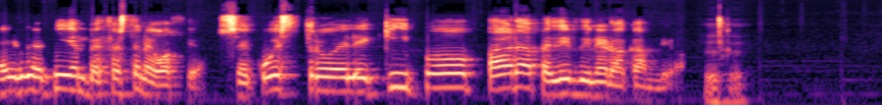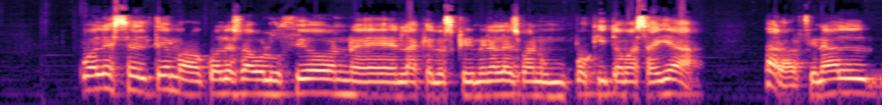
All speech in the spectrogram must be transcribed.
raíz de aquí empezó este negocio. Secuestro el equipo para pedir dinero a cambio. Ujú. ¿Cuál es el tema o cuál es la evolución en la que los criminales van un poquito más allá? Claro, al final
